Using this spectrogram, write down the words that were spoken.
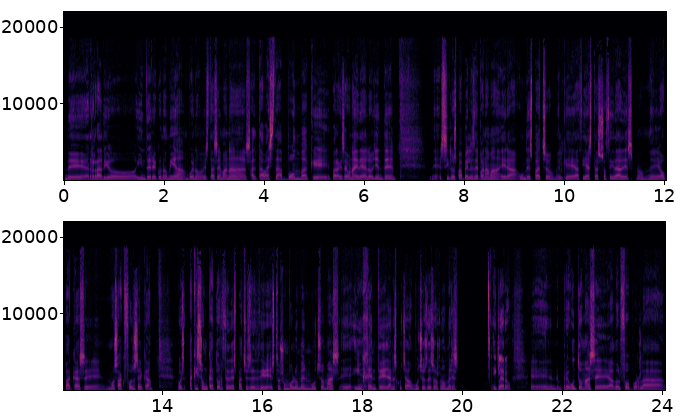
de Radio Intereconomía. Bueno, esta semana saltaba esta bomba que, para que se haga una idea del oyente, eh, si los papeles de Panamá era un despacho, el que hacía estas sociedades ¿no? Eh, opacas, eh, Mossack Fonseca, pues aquí son 14 despachos, es decir, esto es un volumen mucho más ingente, ya han escuchado muchos de esos nombres, y claro, eh, pregunto más, eh, Adolfo, por la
